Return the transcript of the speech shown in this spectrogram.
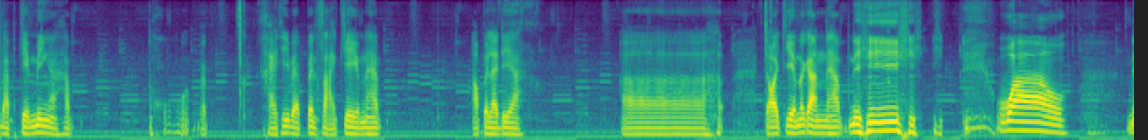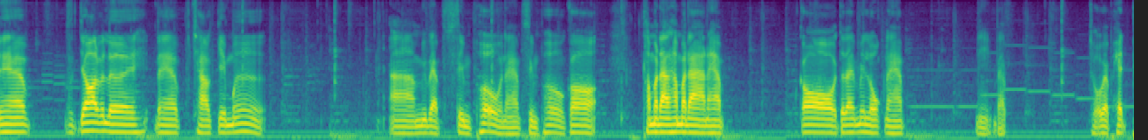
แบบเกมมิ่งอะครับ โอ้โห แบบใครที่แบบเป็นสายเกมนะครับ เอาเป็นไรเดียเอ่อ จอยเกมแล้วกันนะครับ นี่ ว้าวนะครับสุดยอดไปเลยนะครับชาวเกมเมอร์อ่ามีแบบ Simple นะครับ Simple ก็ธรรมดาธรรมดานะครับ ก็จะได้ไม่ลกนะครับ นี่แบบโชว์แบบ HP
